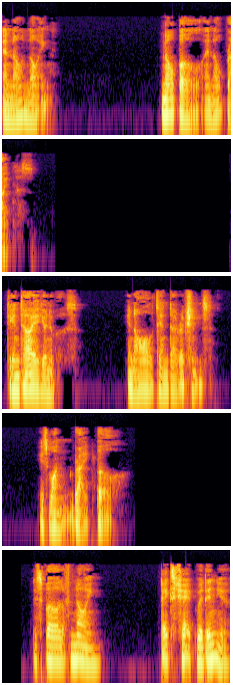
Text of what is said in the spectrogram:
and no knowing, no pearl and no brightness. The entire universe in all ten directions is one bright pearl. This pearl of knowing takes shape within you.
